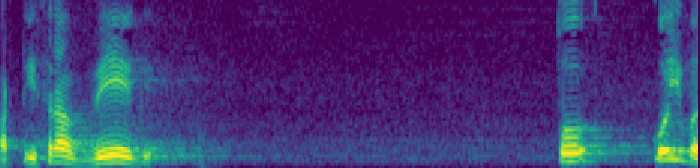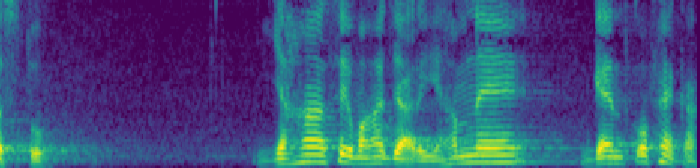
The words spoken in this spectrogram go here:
और तीसरा, वेग। तो कोई वस्तु यहाँ से वहाँ जा रही है। हमने गेंद को फेंका।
